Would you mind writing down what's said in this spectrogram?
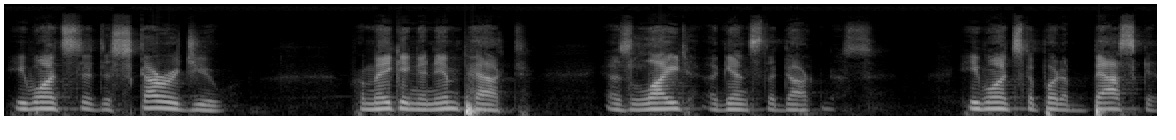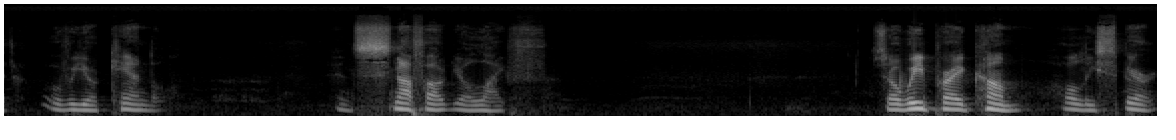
He wants to discourage you from making an impact as light against the darkness. He wants to put a basket over your candle and snuff out your life. So we pray, Come, Holy Spirit.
